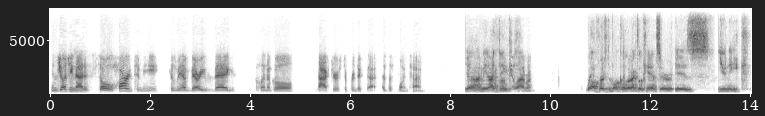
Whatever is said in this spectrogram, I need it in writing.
And judging that mm. so hard to me because we have very vague clinical factors to predict that at this point in time. Yeah, I mean, I think. Well, first of all, colorectal cancer is unique.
